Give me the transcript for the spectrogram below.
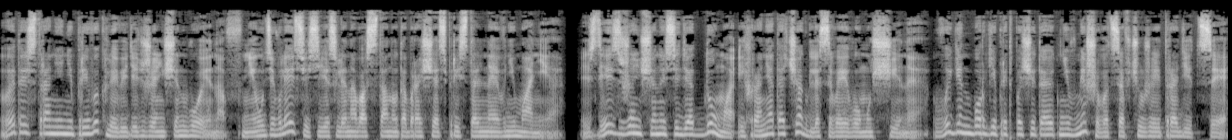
В этой стране не привыкли видеть женщин-воинов. Не удивляйтесь, если на вас станут обращать пристальное внимание. Здесь женщины сидят дома и хранят очаг для своего мужчины. В Игенборге предпочитают не вмешиваться в чужие традиции,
